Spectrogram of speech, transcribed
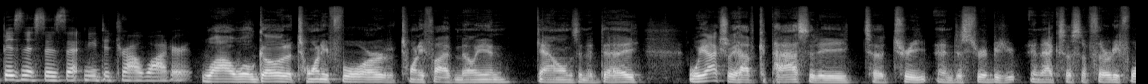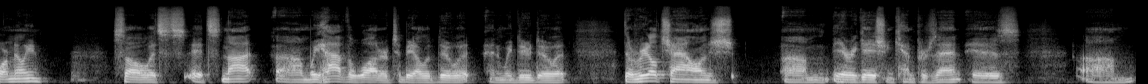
businesses that need to draw water? While we'll go to 24 to 25 million gallons in a day. We actually have capacity to treat and distribute in excess of 34 million. So it's it's not um, we have the water to be able to do it, and we do do it. The real challenge um, irrigation can present is um,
